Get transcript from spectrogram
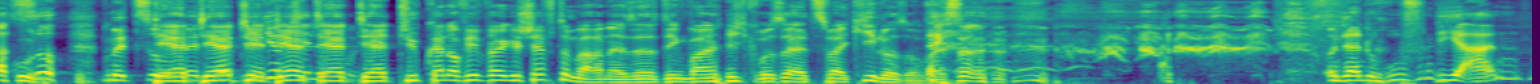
ach so, mit so der, mit der, der, der, der, der Typ kann auf jeden Fall Geschäfte machen. Also das Ding war nicht größer als zwei Kilo, so, weißt du? Und dann rufen die an.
